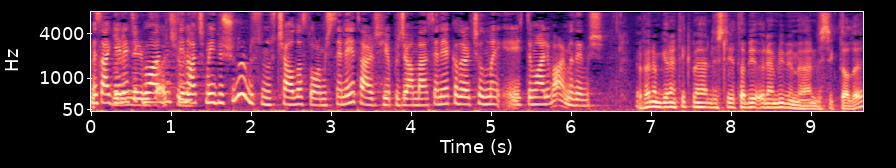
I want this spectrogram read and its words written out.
Mesela genetik mühendisliğini açıyoruz. açmayı düşünür müsünüz? Çağla sormuş. Seneye tercih yapacağım ben. Seneye kadar açılma ihtimali var mı demiş. Efendim genetik mühendisliği tabii önemli bir mühendislik dalı.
